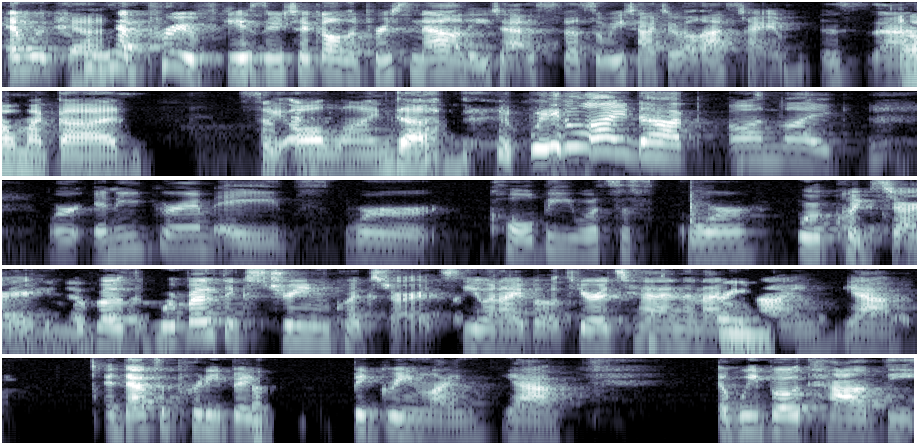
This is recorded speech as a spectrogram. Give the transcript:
and we, yeah. we, have proof because we took all the personality tests. That's what we talked about last time. Is, um, oh my god, so we all lined up. we lined up on like we're Enneagram eights. We're Kolbe. What's the score? We're quick start. We're both we're both extreme quick starts. You and I both. You're a ten and I'm a nine. Yeah, and that's a pretty big big green line. Yeah. And we both have the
